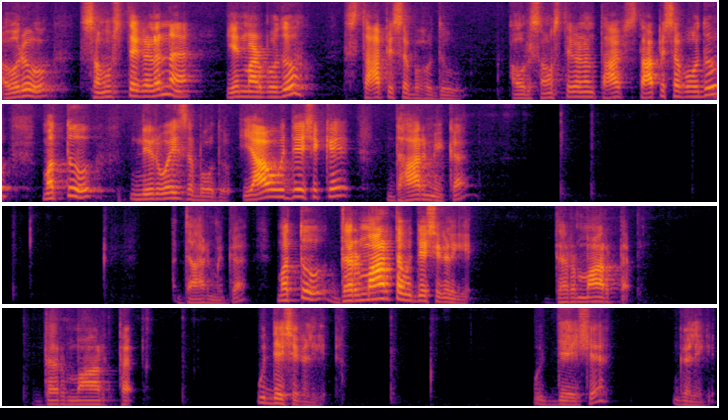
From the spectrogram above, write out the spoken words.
ಅವರು ಸಂಸ್ಥೆಗಳನ್ನು ಏನು ಮಾಡ್ಬೋದು? ಸ್ಥಾಪಿಸಬಹುದು. ಅವರು ಸಂಸ್ಥೆಗಳನ್ನು ಸ್ಥಾಪಿಸಬಹುದು ಮತ್ತು ನಿರ್ವಹಿಸಬಹುದು. ಯಾವ ಉದ್ದೇಶಕ್ಕೆ? ಧಾರ್ಮಿಕ ಧಾರ್ಮಿಕ ಮತ್ತು ಧರ್ಮಾರ್ಥ ಉದ್ದೇಶಗಳಿಗೆ. ಧರ್ಮಾರ್ಥ ಧರ್ಮಾರ್ಥ ಉದ್ದೇಶಗಳಿಗೆ. ಉದ್ದೇಶಗಳಿಗೆ.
